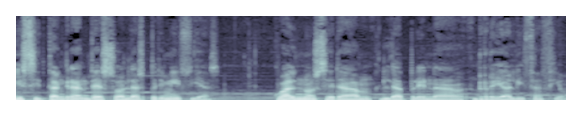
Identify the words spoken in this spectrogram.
Y si tan grandes son las primicias, ¿cuál no será la plena realización?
